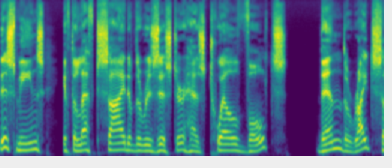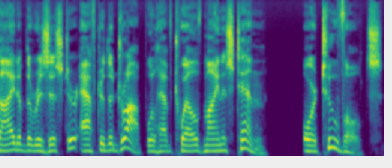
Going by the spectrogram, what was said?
This means if the left side of the resistor has 12 volts, then the right side of the resistor after the drop will have 12 minus 10, or 2 volts.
